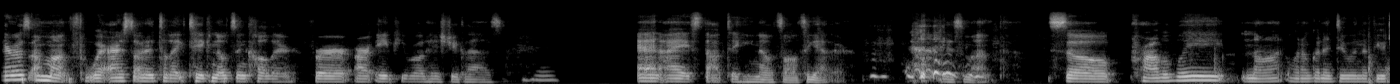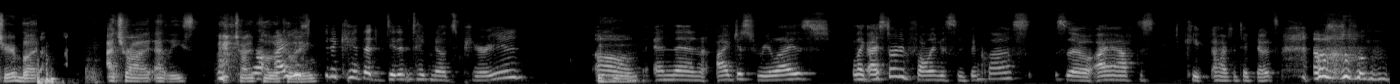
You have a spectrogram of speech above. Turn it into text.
there was a month where I started to like take notes in color for our AP World History class, Mhm. and I stopped taking notes altogether this month. So probably not what I'm gonna do in the future, but I tried at least. I tried Well, color I used to be the kid that didn't take notes, period. Um, and then I just realized, like, I started falling asleep in class, so I have to keep, I have to take notes. Um,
